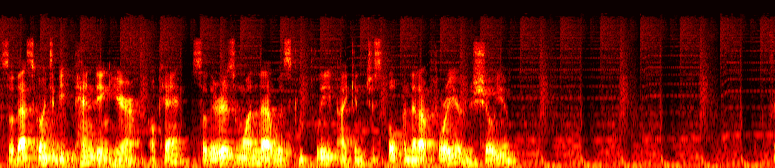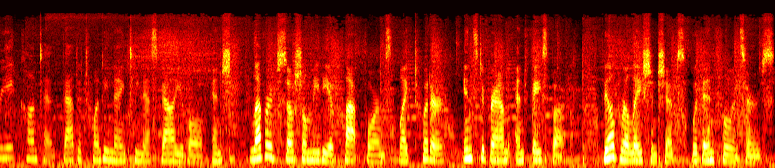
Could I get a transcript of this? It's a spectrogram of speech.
So that's going to be pending here, okay? So there is one that was complete. I can just open that up for you and show you. Create content that to 2019 is valuable and leverage social media platforms like Twitter, Instagram, and Facebook. Build relationships with influencers.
